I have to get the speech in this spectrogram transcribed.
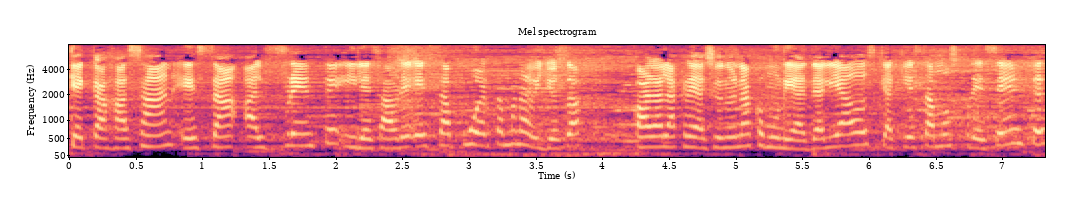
que Cajazán está al frente y les abre esta puerta maravillosa para la creación de una comunidad de aliados, que aquí estamos presentes,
